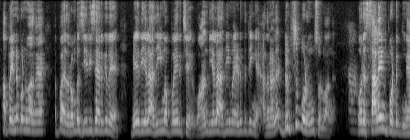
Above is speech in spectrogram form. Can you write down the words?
அப்ப என்ன பண்ணுவாங்க? அப்பா இது ரொம்ப சீரியஸா இருக்குது. பேதியெல்லாம் அதிகமா போயிருச்சு. வாந்தியெல்லாம் அதிகமா எடுத்துட்டீங்க. அதனால ட்ரிப்ஸ் போடுங்கன்னு சொல்லுவாங்க. ஒரு சலைன் போட்டுக்குங்க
